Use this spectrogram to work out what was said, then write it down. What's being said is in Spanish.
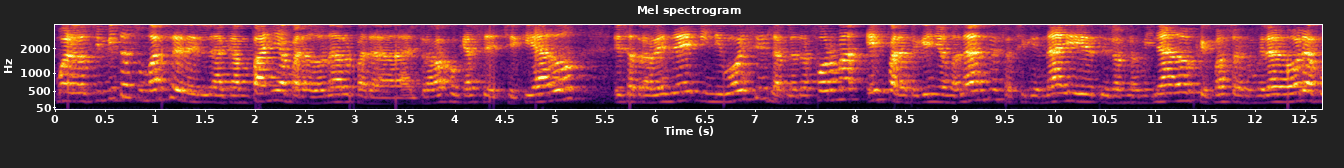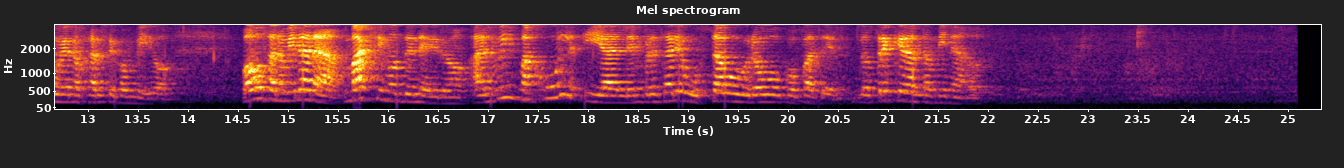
Bueno, los invito a sumarse de la campaña para donar para el trabajo que hace Chequeado. Es a través de Indie Voices, la plataforma es para pequeños donantes, así que nadie de los nominados que paso a enumerar ahora puede enojarse conmigo. Vamos a nominar a Maxi Montenegro, a Luis Majul y al empresario Gustavo Grobo Copatel. Los tres quedan nominados.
